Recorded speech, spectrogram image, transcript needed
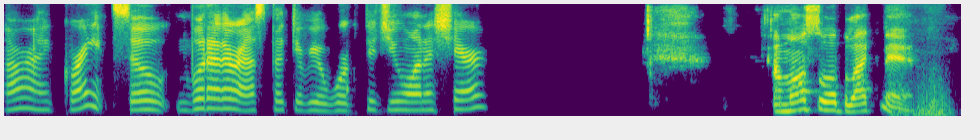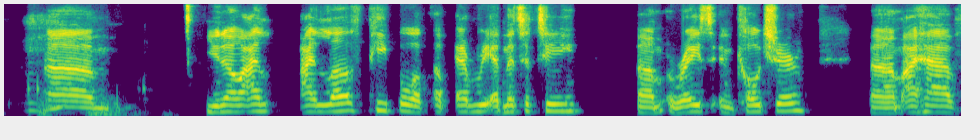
All right, great. So, what other aspect of your work did you want to share? I'm also a black man. Mm-hmm. Um, you know, I I love people of, of every ethnicity, um, race, and culture. Um, I have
